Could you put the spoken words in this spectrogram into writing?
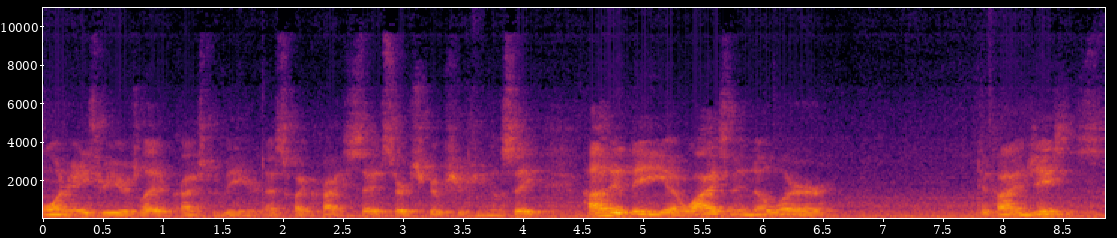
483 years later, Christ would be here. That's why Christ said, search scriptures and you'll see. How did the uh, wise men know where to find Jesus?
